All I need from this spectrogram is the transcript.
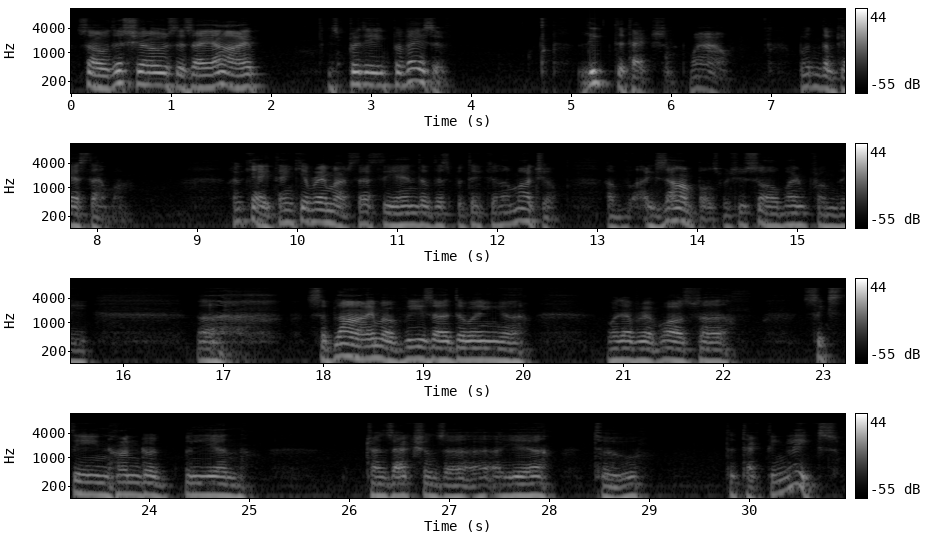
So this shows this AI is pretty pervasive. Leak detection. Wow. Wouldn't have guessed that one. Okay, thank you very much. That's the end of this particular module of examples, which you saw went from the uh, sublime of Visa doing uh, whatever it was, uh, 1600 billion transactions a, a year to detecting leaks.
